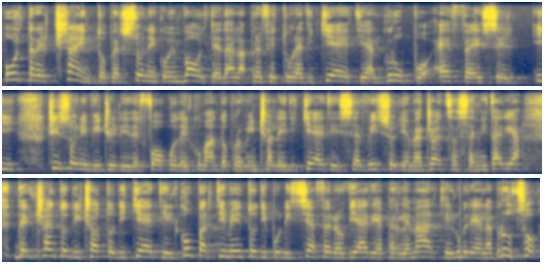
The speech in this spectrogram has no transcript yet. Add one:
Oltre 100 persone coinvolte dalla prefettura di Chieti al gruppo FSI. Ci sono i vigili del fuoco del comando provinciale di Chieti, il servizio di emergenza sanitaria del 118 di Chieti, il compartimento di polizia ferroviaria per le Marche, l'Umbria e l'Abruzzo,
